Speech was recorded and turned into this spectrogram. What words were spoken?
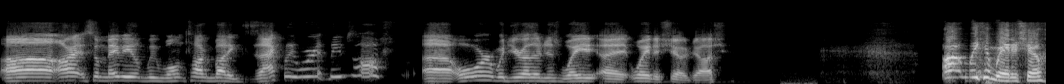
Uh, all right, so maybe we won't talk about exactly where it leaves off, uh, or would you rather just wait uh, wait a show, Josh? Uh, we can wait a show.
